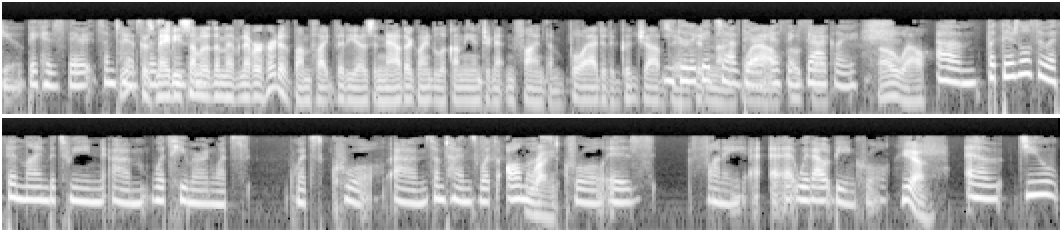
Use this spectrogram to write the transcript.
too, because there sometimes Yeah, because maybe some of them have never heard of bum fight videos, and now they're going to look on the internet and find them. Boy, I did a good job You there. did a good didn't I? job there. Wow. Yes, okay. exactly. Oh well. Um, but there's also a thin line between um, what's humor and what's what's cruel. Um, sometimes what's almost Right. cruel is funny uh, without being cruel. Yeah. Um, do you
